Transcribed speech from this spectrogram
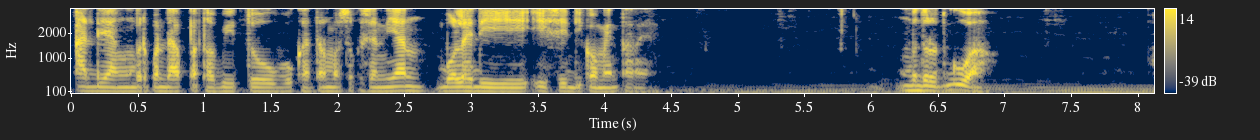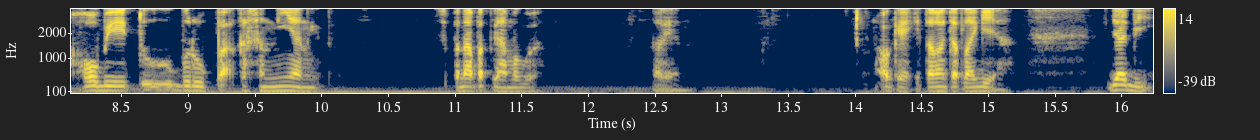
ada yang berpendapat hobi itu bukan termasuk kesenian boleh diisi di komentar ya menurut gua hobi itu berupa kesenian gitu. Sependapat gak sama gua? Kalian? Oke kita loncat lagi ya. Jadi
